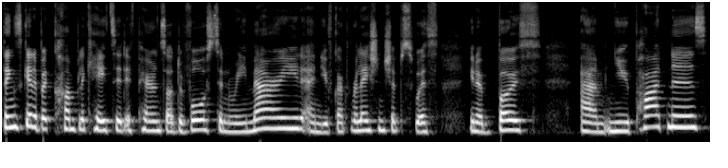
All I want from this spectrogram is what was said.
Things get a bit complicated if parents are divorced and remarried and you've got relationships with, you know, both um, new partners.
